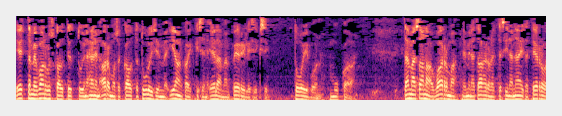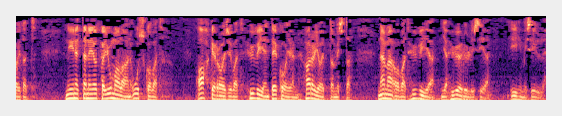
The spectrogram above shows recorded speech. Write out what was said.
että me vanhuskautettuina hänen armonsa kautta tulisimme iankaikkisen elämän perillisiksi toivon mukaan. Tämä sana on varma, ja minä tahdon, että sinä näitä teroitat, niin että ne, jotka Jumalaan uskovat, ahkeroisivat hyvien tekojen harjoittamista – Nämä ovat hyviä ja hyödyllisiä ihmisille.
